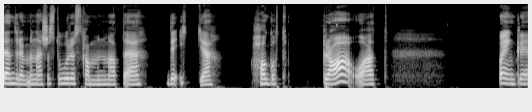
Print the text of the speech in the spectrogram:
den drømmen er så stor, og skammen med at det, det ikke har gått bra, og at Og egentlig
